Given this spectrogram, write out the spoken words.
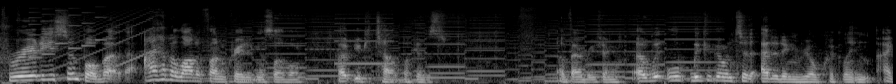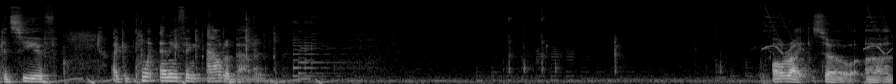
Pretty simple, but I had a lot of fun creating this level. I hope you could tell because of everything. Uh, we, we could go into the editing real quickly and I could see if I could point anything out about it. All right, so uh,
